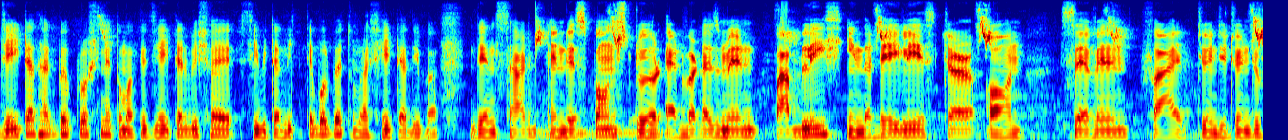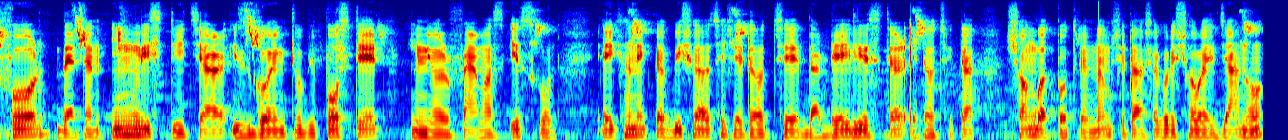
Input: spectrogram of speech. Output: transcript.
যেইটা থাকবে প্রশ্নে, তোমাকে যেইটার বিষয়ে সিভিটা লিখতে বলবে, তোমরা সেইটা দিবা। Then search and response to your advertisement publish in the Daily Star on 7 5 2024 that an English teacher is going to be posted in your famous school. এইখানে একটা বিষয় আছে, সেটা হচ্ছে দ্য ডেইলি স্টার এটা হচ্ছে একটা সংবাদপত্রের নাম, সেটা আশা করি সবাই জানো।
